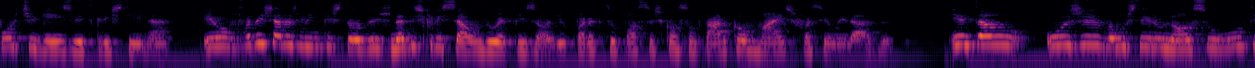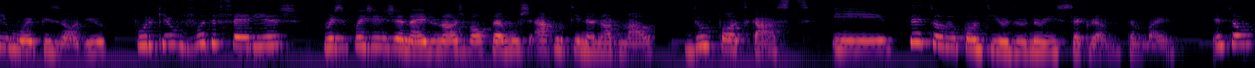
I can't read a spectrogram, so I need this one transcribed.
Português with Cristina. Eu vou deixar os links todos na descrição do episódio para que tu possas consultar com mais facilidade. Então, hoje vamos ter o nosso último episódio porque eu vou de férias, mas depois em janeiro nós voltamos à rotina normal do podcast e de todo o conteúdo no Instagram também. Então,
